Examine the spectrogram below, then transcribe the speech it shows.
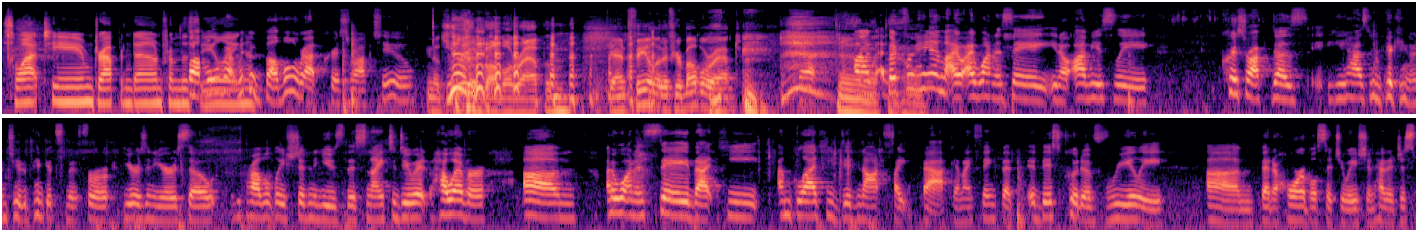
SWAT team dropping down from the Bubble wrap. We ceiling. could bubble wrap Chris Rock too. That's true. bubble wrap him. Can't feel it if you're bubble wrapped. Yeah. Yeah, um, what the but for him, I, I want to say, you know, obviously, Chris Rock does. He has been picking on Jada Pinkett Smith for years and years, so he probably shouldn't have used this night to do it. However, um, I want to say that he. I'm glad he did not fight back, and I think that this could have really um, been a horrible situation had it just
